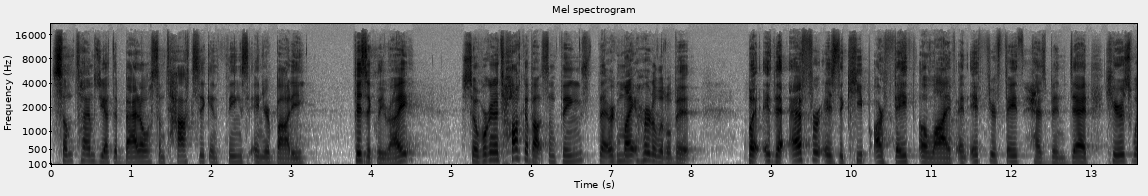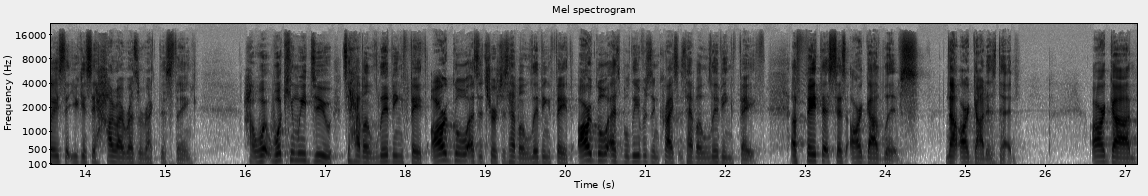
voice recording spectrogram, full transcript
sometimes you have to battle some toxic and things in your body physically, right? So we're going to talk about some things that might hurt a little bit. But the effort is to keep our faith alive. And if your faith has been dead, here's ways that you can say, How do I resurrect this thing? How, what, what can we do to have a living faith? Our goal as a church is to have a living faith. Our goal as believers in Christ is to have a living faith. A faith that says our God lives, not our God is dead. Our God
